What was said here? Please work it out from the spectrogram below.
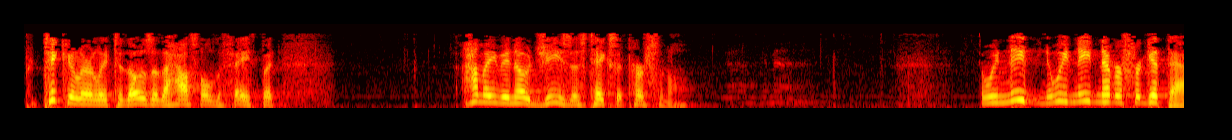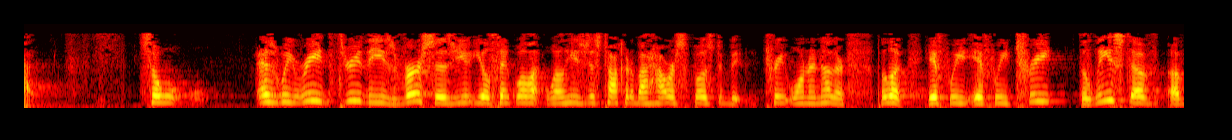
particularly to those of the household of faith, but how many of you know Jesus takes it personal? And we need we need never forget that. So as we read through these verses, you, will think, well, well, he's just talking about how we're supposed to be, treat one another. But look, if we if we treat the least of of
